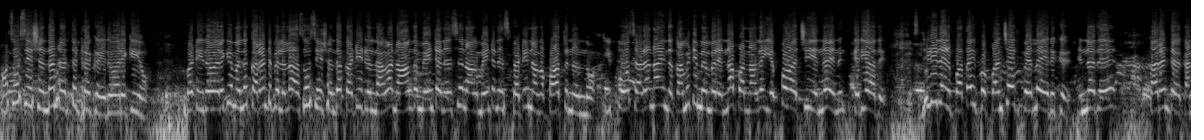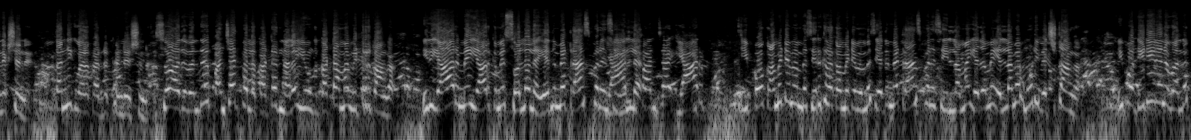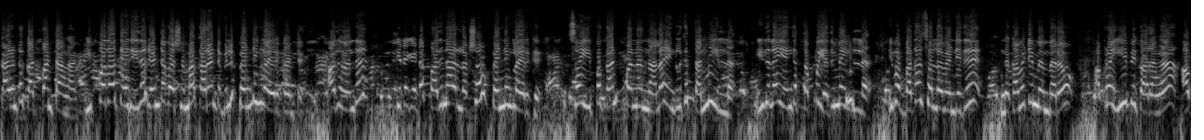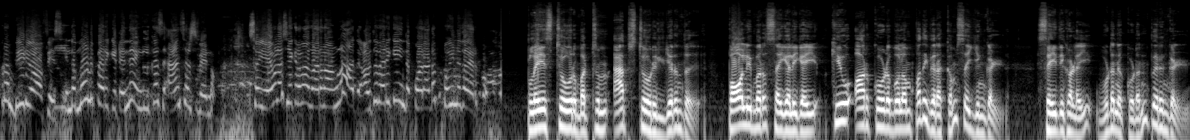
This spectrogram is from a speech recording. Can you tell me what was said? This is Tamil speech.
அசோசியேஷன் தான் நடத்திட்டு இருக்கு இது வரைக்கும். பட் இது வரைக்கும் வந்து கரண்ட் பில் எல்லாம் அசோசியேஷன் தான் கட்டிட்டு இருந்தாங்க. நாங்க மெயின்டெனன்ஸ் நாங்க மெயின்டெனன்ஸ் கட்டி நாங்க பார்த்துட்டு இருந்தோம். இப்போ சடனா இந்த கமிட்டி மெம்பர் என்ன பண்ணாங்க? எப்போ ஆச்சு? என்ன? எனக்கு தெரியாது. திடீர்னு பார்த்தா இப்போ பஞ்சாயத்து பேர்ல இருக்கு. என்னது? கரண்ட் கனெக்ஷன் தண்ணிக்கு வர கனெக்ஷன் சோ அது வந்து பஞ்சாயத்து பேர்ல கட்டுறதுனால இவங்க கட்டாம விட்டுருக்காங்க. இது யாருமே யாருக்குமே சொல்லல. எதுவுமே டிரான்ஸ்பரன்சி இல்ல. யார் இப்போ கமிட்டி மெம்பர்ஸ் இருக்கிற கமிட்டி மெம்பர்ஸ் எதுவுமே டிரான்ஸ்பரன்சி இல்லாம எதுவுமே எல்லாமே மூடி வச்சுட்டாங்க. இப்போ திடீர்னு வந்து கரண்ட் கட் பண்ணிட்டாங்க. இப்போதான் தெரியுது ரெண்டு வருஷமா கரண்ட் பில் பெண்டிங்ல இருக்குன்ட்டு. அது வந்து கிட்டத்தட்ட பதினாறு லட்சம் பெண்டிங்ல இருக்கு. சோ இப்போ கட் பண்ணதுனால எங்களுக்கு தண்ணி இல்ல. இதுல எங்க தப்பு எதுவுமே இல்ல. இப்போ பதில் சொல்ல வேண்டியது இந்த கமிட்டி மெம்பரும் அப்புறம் இபி காரங்க அப்புறம் பிடிஓ ஆபீஸ் இந்த மூணு பேர்கிட்ட இருந்து எங்களுக்கு ஆன்சர்ஸ் வேணும். சோ எவ்வளவு சீக்கிரமா வருவாங்களோ அது அது வரைக்கும் இந்த போராட்டம் போயின்னு தான் இருக்கும். பிளே ஸ்டோர் மற்றும் ஆப் ஸ்டோரில் இருந்து பாலிமர் செயலியை கியூஆர் கோடு மூலம் பதிவிறக்கம் செய்யுங்கள். செய்திகளை உடனுக்குடன் பெறுங்கள்.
